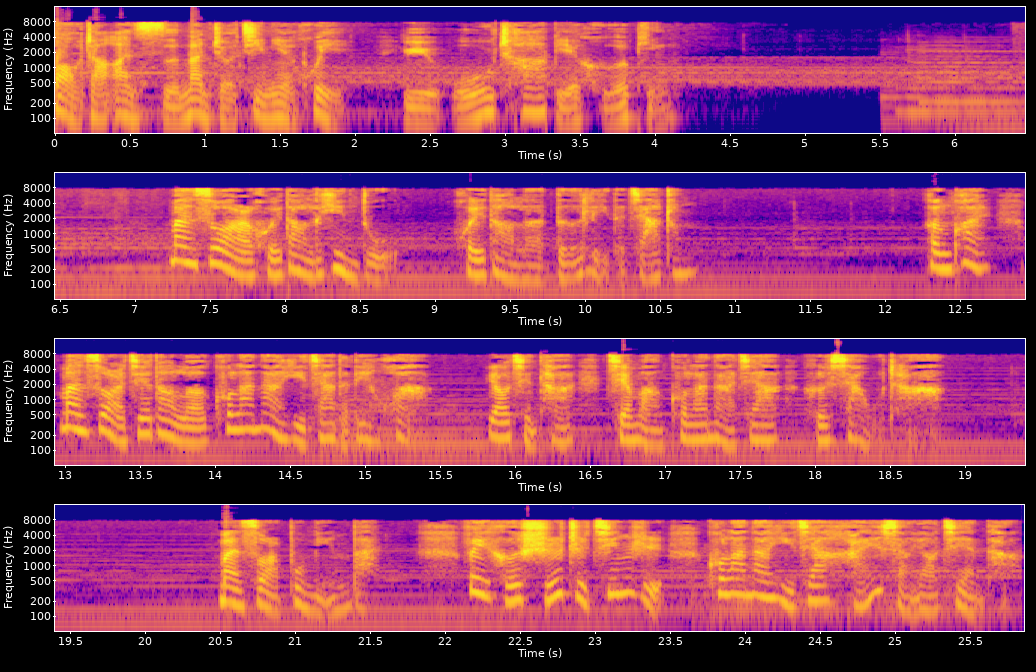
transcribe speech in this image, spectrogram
爆炸案死难者纪念会与无差别和平。曼苏尔回到了印度，回到了德里的家中。很快，曼苏尔接到了库拉纳一家的电话，邀请他前往库拉纳家喝下午茶。曼苏尔不明白，为何时至今日库拉纳一家还想要见他。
